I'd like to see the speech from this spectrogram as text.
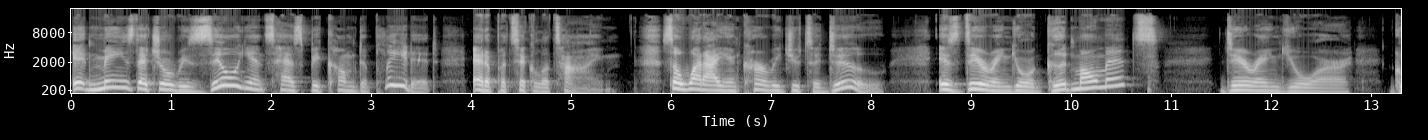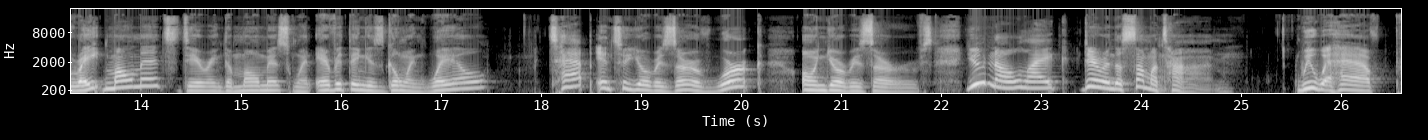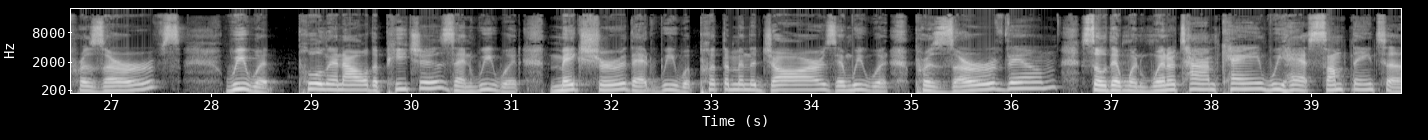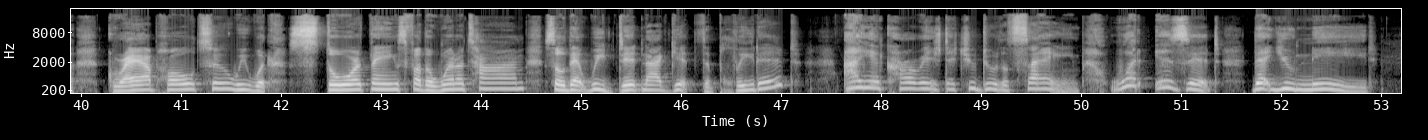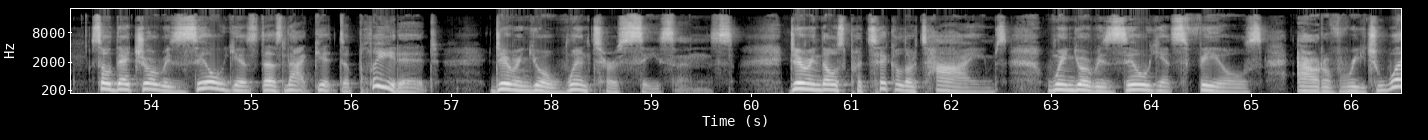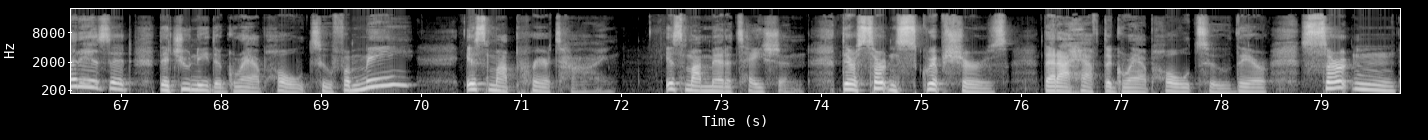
It means that your resilience has become depleted at a particular time. So, what I encourage you to do is during your good moments, during your great moments, during the moments when everything is going well, tap into your reserve, work on your reserves. You know, like during the summertime, we would have preserves, we would pull in all the peaches and we would make sure that we would put them in the jars and we would preserve them so that when wintertime came, we had something to grab hold to. We would store things for the wintertime so that we did not get depleted. I encourage that you do the same. What is it that you need so that your resilience does not get depleted? During your winter seasons, during those particular times when your resilience feels out of reach? What is it that you need to grab hold to? For me, it's my prayer time. It's my meditation. There are certain scriptures that I have to grab hold to. There are certain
